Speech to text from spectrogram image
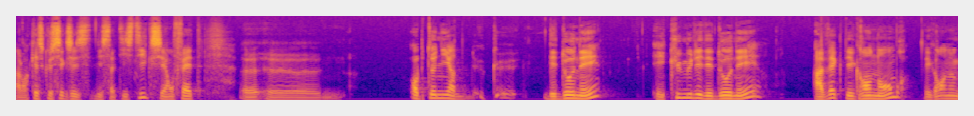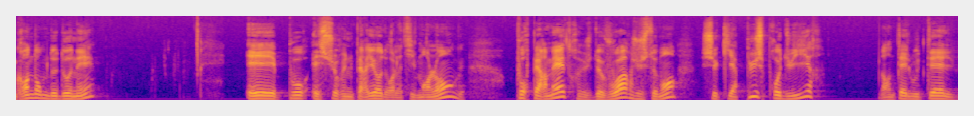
Alors, qu'est-ce que c'est que des statistiques? C'est en fait obtenir des données et cumuler des données avec des grands nombres, des grands, un grand nombre de données, et, pour, et sur une période relativement longue, pour permettre de voir justement ce qui a pu se produire dans tel ou tel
